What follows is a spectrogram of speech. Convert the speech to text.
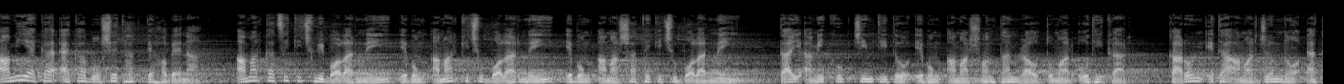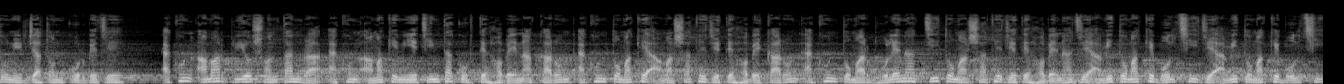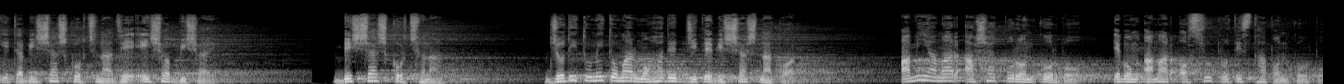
আমি একা একা বসে থাকতে হবে না। আমার কাছে কিছুই বলার নেই এবং আমার কিছু বলার নেই এবং আমার সাথে কিছু বলার নেই। তাই আমি খুব চিন্তিত এবং আমার সন্তানরাও তোমার অধিকার। কারণ এটা আমার জন্য এত নির্যাতন করবে যে, এখন আমার প্রিয় সন্তানরা এখন আমাকে নিয়ে চিন্তা করতে হবে না, কারণ এখন তোমাকে আমার সাথে যেতে হবে, কারণ এখন তোমার ভোলেনাথজি তোমার সাথে যেতে হবে না যে আমি তোমাকে বলছি, যে আমি তোমাকে বলছি, এটা বিশ্বাস করছ না যে এইসব বিষয়ে। বিশ্বাস করছ না। যদি তুমি তোমার মহাদেব জিতে বিশ্বাস না কর, আমি আমার আশা পূরণ করব এবং আমার অশ্রু প্রতিস্থাপন করব।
